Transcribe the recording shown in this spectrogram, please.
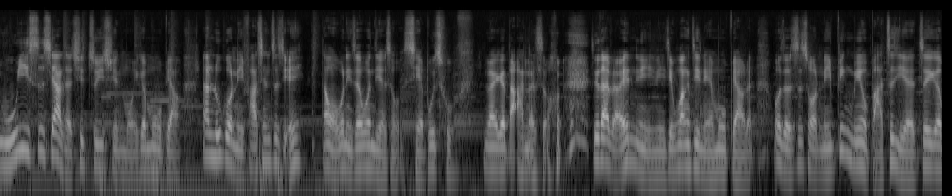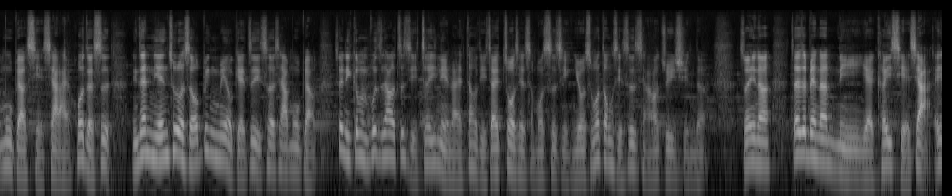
无意识下的去追寻某一个目标，那如果你发现自己，诶，当我问你这个问题的时候写不出那个答案的时候，就代表，诶，你你已经忘记你的目标了，或者是说你并没有把自己的这个目标写下来，或者是你在年初的时候并没有给自己设下目标，所以你根本不知道自己这一年来到底在做些什么事情，有什么东西是想要追寻的。所以呢，在这边呢，你也可以写下，诶，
